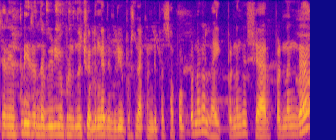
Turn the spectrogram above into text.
சரி எப்படி இருந்த வீடியோ எப்படி இருந்து சொல்லுங்கள் இந்த வீடியோ பிடிச்சிருந்தா கண்டிப்பாக சப்போர்ட் பண்ணுங்கள் லைக் பண்ணுங்கள் ஷேர் பண்ணுங்கள்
